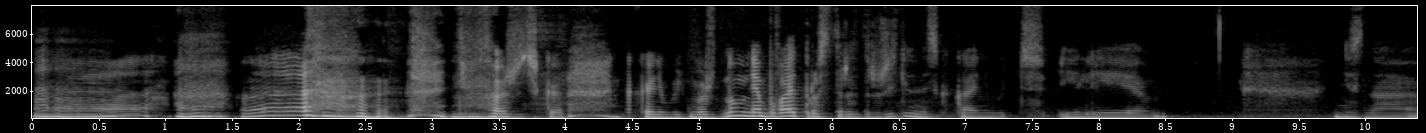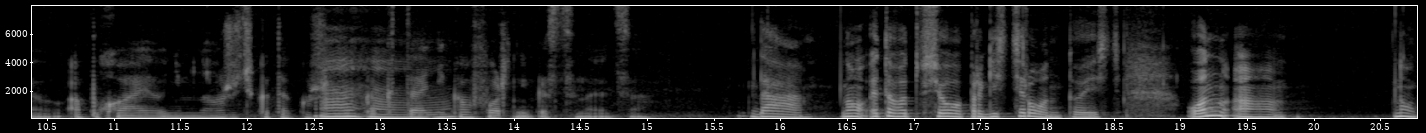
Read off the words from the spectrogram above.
Мгм. Немножечко какая-нибудь, может... Ну, у меня бывает просто раздражительность какая-нибудь или не знаю, опухаю немножечко, так уже как-то Мгм. некомфортненько становится. Да, но это вот все прогестерон, то есть он, а, ну,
